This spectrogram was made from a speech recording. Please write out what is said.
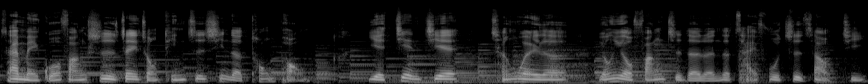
在美国房市这种停滞性的通膨，也间接成为了拥有房子的人的财富制造机，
